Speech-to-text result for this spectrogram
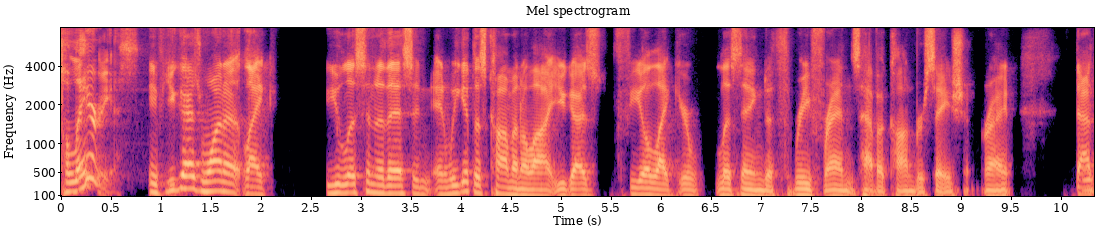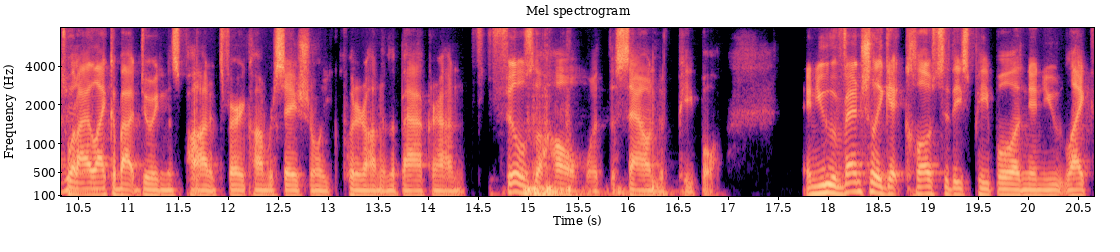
hilarious. if you guys want to like you listen to this and, and we get this comment a lot you guys feel like you're listening to three friends have a conversation right that's what i mm-hmm. like about doing this pod. It's very conversational. You can put it on in the background. It fills the home with the sound of people. And you eventually get close to these people and then you like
